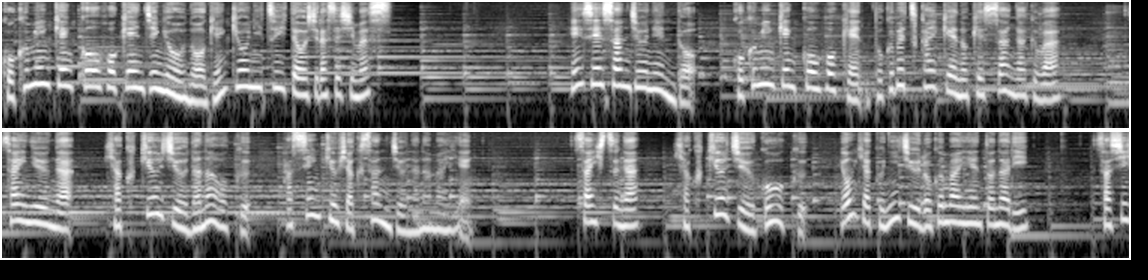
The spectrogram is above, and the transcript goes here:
国民健康保険事業の現況についてお知らせします。平成30年度国民健康保険特別会計の決算額は歳入が197億8937万円。歳出が195億426万円となり差し引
